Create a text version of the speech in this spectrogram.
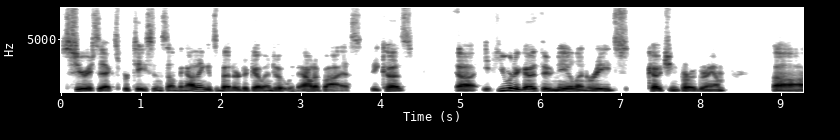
serious expertise in something, I think it's better to go into it without a bias because uh, if you were to go through Neil and Reed's coaching program, uh,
